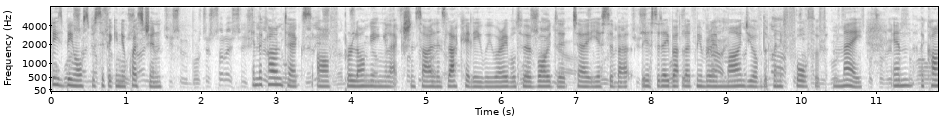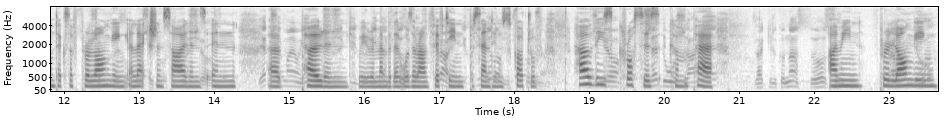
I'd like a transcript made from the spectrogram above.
Please be more specific in your question. In the context of prolonging election silence, luckily we were able to avoid it uh, yesterday, but let me remind you of the 24th of May. In the context of prolonging election silence in uh, Poland, we remember that was around 15% in Skoczów. How these crosses compare? I mean, prolonging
